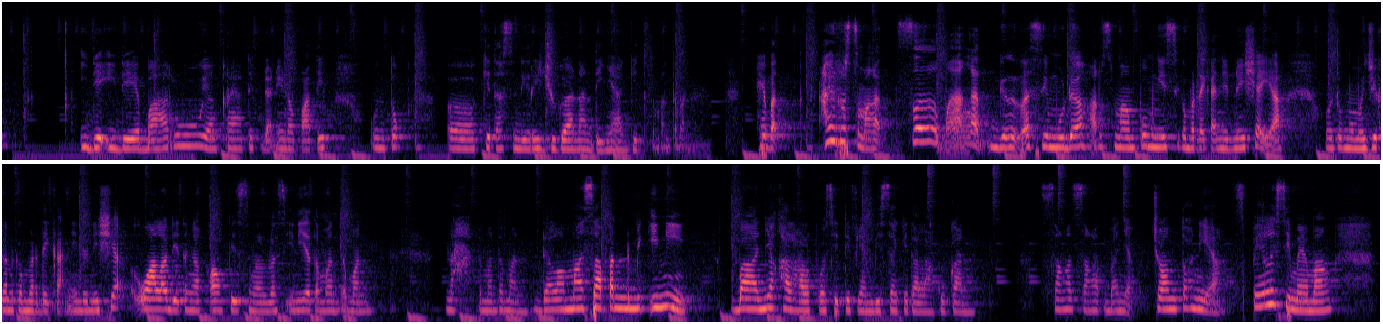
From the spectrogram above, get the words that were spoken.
ide-ide baru yang kreatif dan inovatif untuk uh, kita sendiri juga nantinya gitu teman-teman. Hebat. Harus semangat. Semangat. Generasi muda harus mampu mengisi kemerdekaan Indonesia ya. Untuk memajukan kemerdekaan Indonesia walau di tengah COVID-19 ini ya teman-teman nah teman-teman dalam masa pandemik ini banyak hal-hal positif yang bisa kita lakukan sangat-sangat banyak contoh nih ya sepele sih memang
